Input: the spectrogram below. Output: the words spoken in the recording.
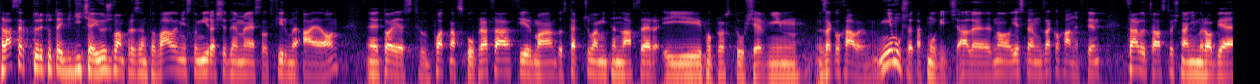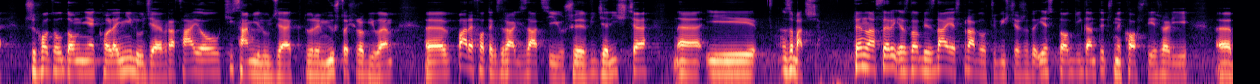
Laser, który tutaj widzicie, już Wam prezentowałem. Jest to Mira 7S od firmy Aeon. E, To jest płatna współpraca. Firma dostarczyła mi ten laser i po prostu się w nim zakochałem. Nie muszę tak mówić, ale no, jestem zakochany w tym. Cały czas coś na nim robię. Przychodzą do mnie kolejni ludzie, wracają ci sami ludzie, którym już coś robiłem. E, Parę fotek z realizacji już e, widzieliście e, i zobaczcie. Ten laser, ja sobie zdaję sprawę oczywiście, że jest to gigantyczny koszt, jeżeli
